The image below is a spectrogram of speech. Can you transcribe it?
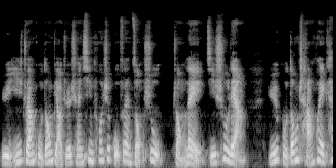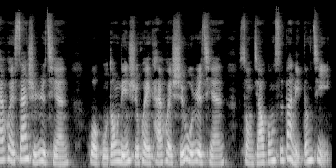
与移转股东表决权信托之股份总数、种类及数量。于股东常会开会三十日前或股东临时会开会十五日前送交公司办理登记，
